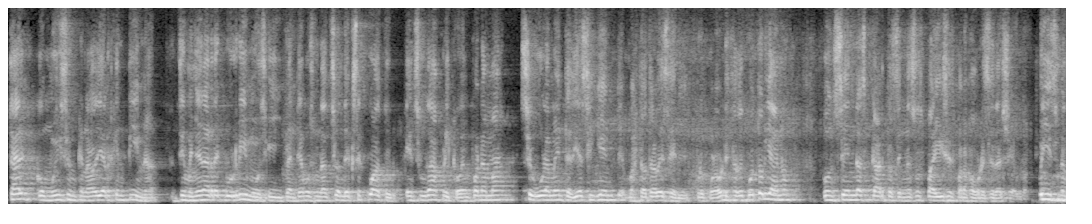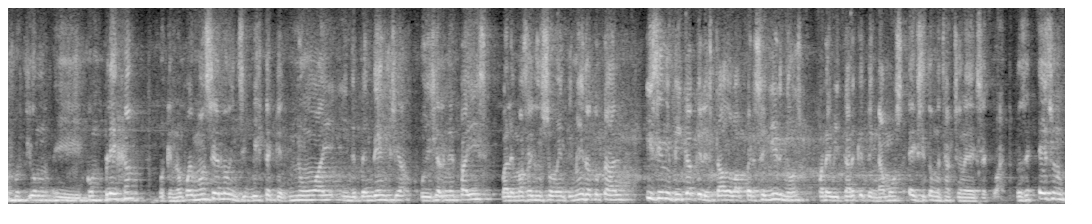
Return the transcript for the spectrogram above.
tal como hizo en Canadá y Argentina, si mañana recurrimos y planteamos una acción de exequatur en Sudáfrica o en Panamá, seguramente al día siguiente va a estar otra vez el procurador del Estado ecuatoriano con sendas cartas en esos países para favorecer a Chevron. Hoy es una cuestión eh, compleja porque no podemos hacerlo, vista que no hay independencia judicial en el país, vale más hay un sometimiento total y significa que el Estado va a perseguirnos para evitar que tengamos éxito en estas acciones de exequatur. Entonces es un,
